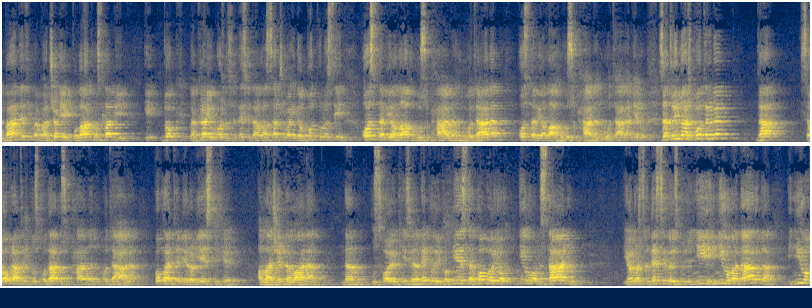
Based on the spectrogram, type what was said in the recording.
ibadetima, pa čovjek polako slabi i dok na kraju možda se desi da Allah sačuva i da u potpunosti ostavi Allahu subhanahu wa ta'ala, ostavi Allahu subhanahu wa ta'ala vjeru. Zato imaš potrebe da se obratiš gospodaru subhanahu wa ta'ala. Pogledajte vjerovjesnike, Allah žele nam u svojoj knjizi na nekoliko mjesta govori o njihovom stanju i ono što se desilo između njih i njihova naroda i njihov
